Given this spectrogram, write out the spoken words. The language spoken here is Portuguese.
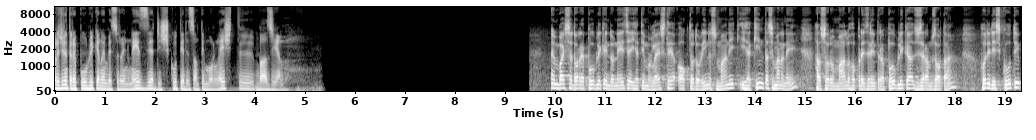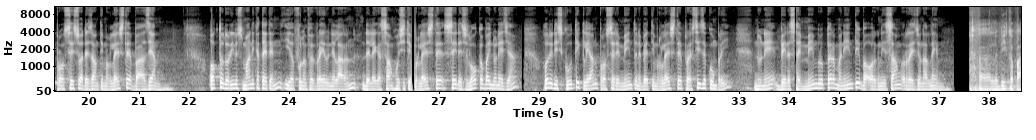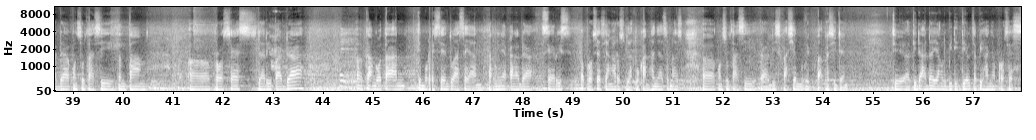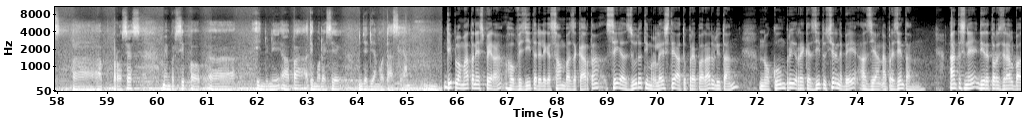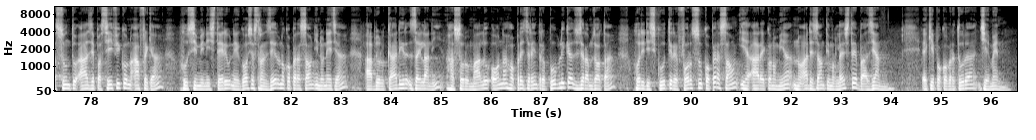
Presidente da República no embaixador Indonésia discute a adesão Timor-Leste ASEAN. Embaixador República Indonésia e Timor-Leste, Octodorinus Manik, e a quinta semana né, Hassoro Malu, o Presidente da República, José Ramzorta, onde discute o processo de adesão Timor-Leste à ASEAN. Octodorinus Manik Teten, e a fulan fevereiro nelaran, delegação Rosi Timor-Leste se desloca para a Indonésia, onde discute que procedimento no Timor-Leste precisa cumprir, não é bela ser membro permanente da organização regional NEM. uh, lebih kepada konsultasi tentang uh, proses daripada uh, keanggotaan Timor Leste untuk ASEAN. Karena ini akan ada series uh, proses yang harus dilakukan. Hanya sebenarnya uh, konsultasi uh, discussion with Pak Presiden. Tidak ada yang lebih detail tapi hanya proses proses membership of Indonesia apa Timor Leste menjadi anggota ASEAN. Diplomata na espera, ao visita a delegação Bazacarta, se ajuda Timor-Leste a preparar o lutan, no cumpre requisitos Sirnebe, ASEAN apresenta. Antes, né, diretor-geral do assunto Ásia-Pacífico na África, o Ministério Negócio Estrangeiro na Cooperação Indonésia, Abdul Qadir Zailani, Hassoro Malu, ONA, o presidente da República, José Ramzota, onde discute reforço, cooperação e a área economia no adesão Timor-Leste, ASEAN. Equipo Cobertura, Yemen.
